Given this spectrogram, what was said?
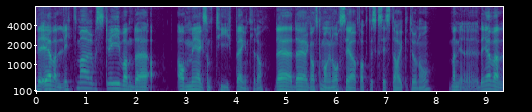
Det er vel litt mer beskrivende av meg som type, egentlig, da. Det, det er ganske mange år siden faktisk siste haiketur nå. Men eh, det er vel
